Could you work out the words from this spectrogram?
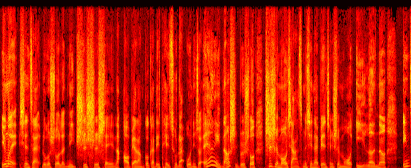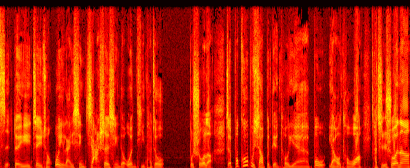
因为现在如果说了你支持谁，那奥别朗哥赶紧提出来问你说：“哎，你当时不是说支持某甲，怎么现在变成是某乙了呢？”因此，对于这种未来性、假设性的问题，他就。不说了，这不哭不笑不点头也不摇头啊，他只是说呢，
